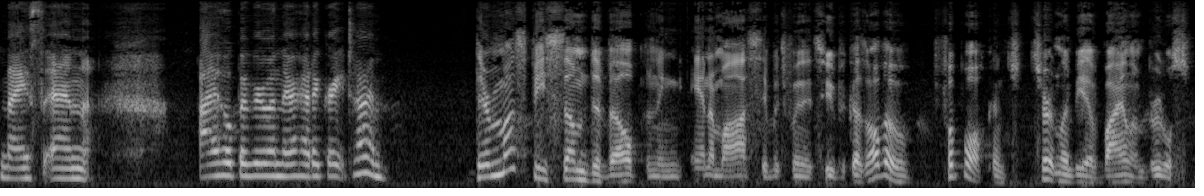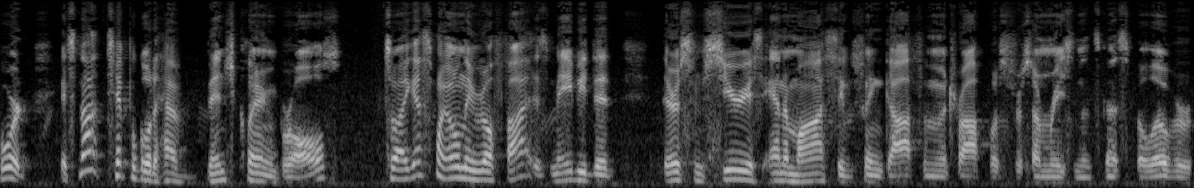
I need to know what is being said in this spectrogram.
nice. And I hope everyone there had a great time. There must be some developing animosity between the two because although football can certainly be a violent, brutal sport, it's not typical to have bench clearing brawls. So I guess my only real thought is maybe that there's some serious animosity between Gotham and Metropolis for some reason that's going to spill over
